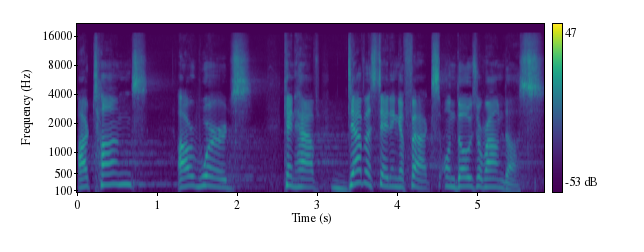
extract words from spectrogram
our tongues, our words can have devastating effects on those around us.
